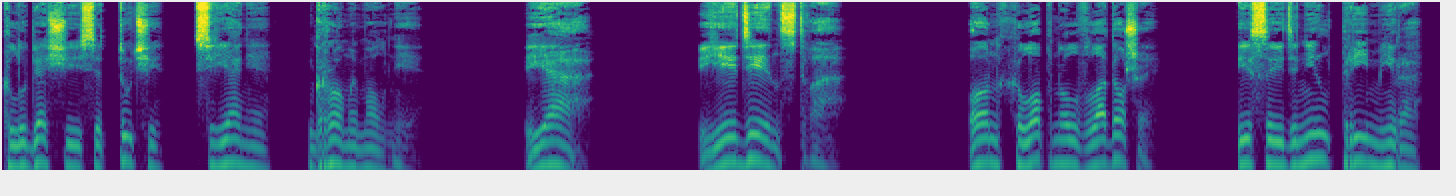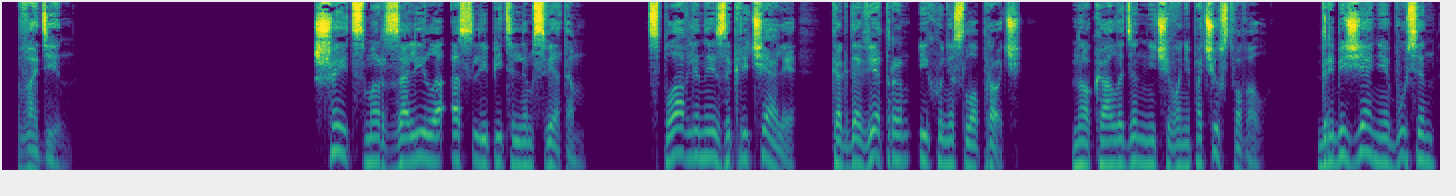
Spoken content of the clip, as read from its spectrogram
Клубящиеся тучи, сияние, громы молнии. «Я — единство!» Он хлопнул в ладоши и соединил три мира в один. Шейцмар залило ослепительным светом. Сплавленные закричали, когда ветром их унесло прочь. Но Каладин ничего не почувствовал. Дребезжание бусин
